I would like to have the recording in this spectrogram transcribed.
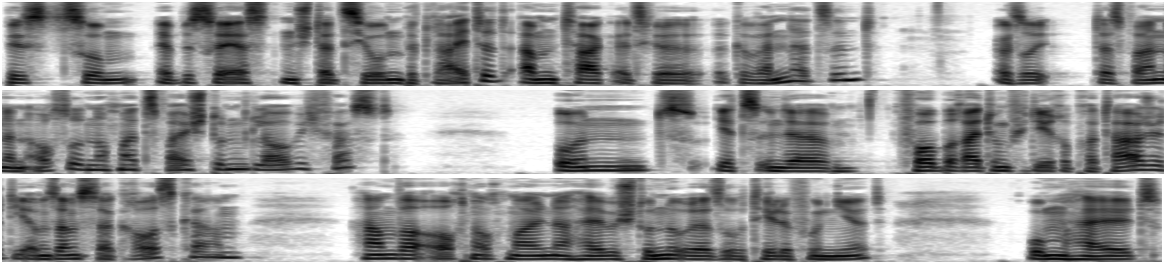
bis, zum, äh, bis zur ersten Station begleitet, am Tag, als wir gewandert sind. Also das waren dann auch so nochmal zwei Stunden, glaube ich, fast. Und jetzt in der Vorbereitung für die Reportage, die am Samstag rauskam, haben wir auch nochmal eine halbe Stunde oder so telefoniert, um halt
